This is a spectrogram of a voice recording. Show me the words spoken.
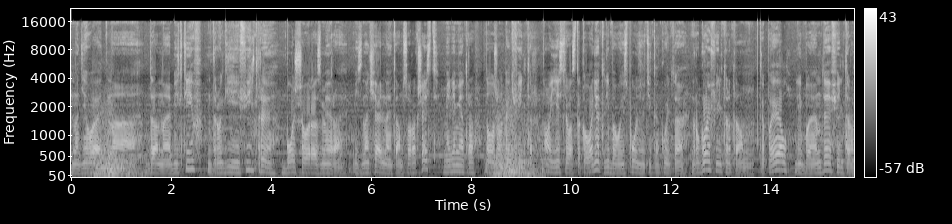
надевать на данный объектив другие фильтры большего размера. Изначально там 46 миллиметров должен быть фильтр. Но если у вас такого нет, либо вы используете какой-то другой фильтр, там КПЛ, либо ND фильтр,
